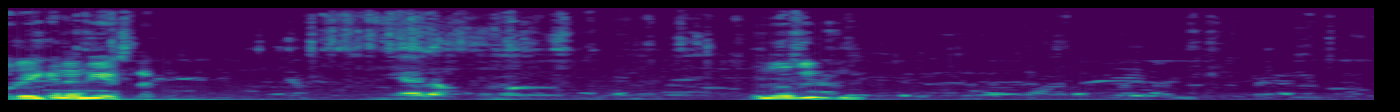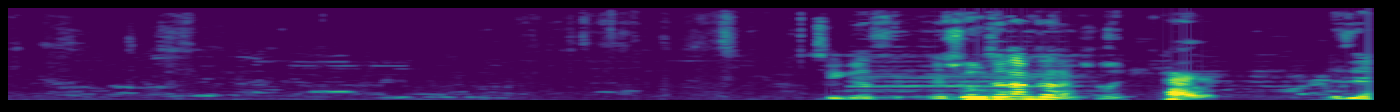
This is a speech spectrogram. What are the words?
ওরা এখানে নিয়ে আসলাম পনেরো পনেরো বিশ দিন। ঠিক আছে। শুনছিলাম আপনারা সবাই? হ্যাঁ। এই যে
